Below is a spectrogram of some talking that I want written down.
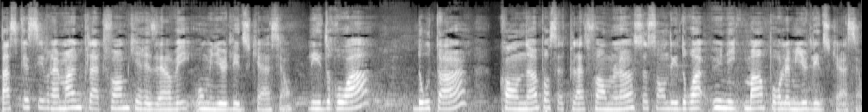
parce que c'est vraiment une plateforme qui est réservée au milieu de l'éducation. Les droits d'auteur qu'on a pour cette plateforme-là, ce sont des droits uniquement pour le milieu de l'éducation.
